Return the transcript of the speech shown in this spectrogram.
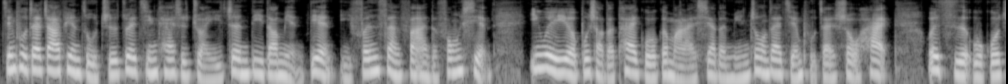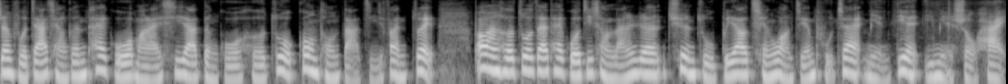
柬埔寨诈骗组织最近开始转移阵地到缅甸，以分散犯案的风险。因为也有不少的泰国跟马来西亚的民众在柬埔寨受害。为此，我国政府加强跟泰国、马来西亚等国合作，共同打击犯罪，包案合作在泰国机场拦人，劝阻不要前往柬埔寨、缅甸，以免受害。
